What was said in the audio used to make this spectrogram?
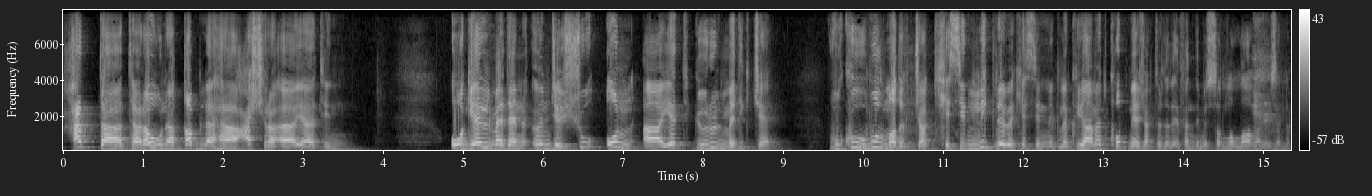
Hatta teravne qableha aşra ayatin. O gelmeden önce şu on ayet görülmedikçe, vuku bulmadıkça kesinlikle ve kesinlikle kıyamet kopmayacaktır dedi Efendimiz sallallahu aleyhi ve sellem.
